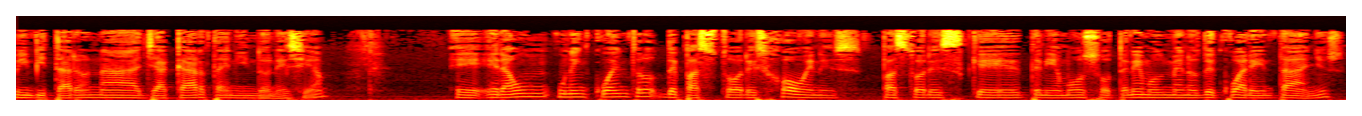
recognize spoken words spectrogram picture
Me invitaron a Yakarta en Indonesia. Eh, era un, un encuentro de pastores jóvenes, pastores que teníamos o tenemos menos de 40 años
